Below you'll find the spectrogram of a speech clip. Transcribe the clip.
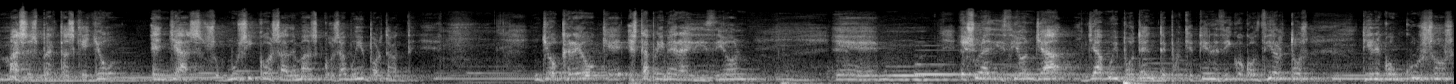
más expertas que yo en jazz, son músicos además, cosa muy importante. Yo creo que esta primera edición eh, es una edición ya, ya muy potente porque tiene cinco conciertos, tiene concursos,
